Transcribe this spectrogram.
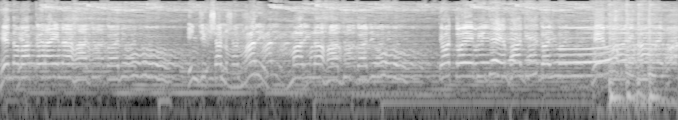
હે દવા કરાઈને હાજુ કર્યું, ઇન્જેક્શન મારી, મારીને હાજુ કર્યું. ત્યાં તો એ બીજે ભાગી ગયું. હે ભાઈ ભાઈ.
